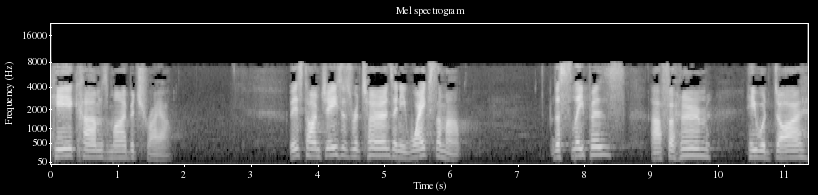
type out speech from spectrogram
Here comes my betrayer. This time Jesus returns and he wakes them up. The sleepers uh, for whom he would die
